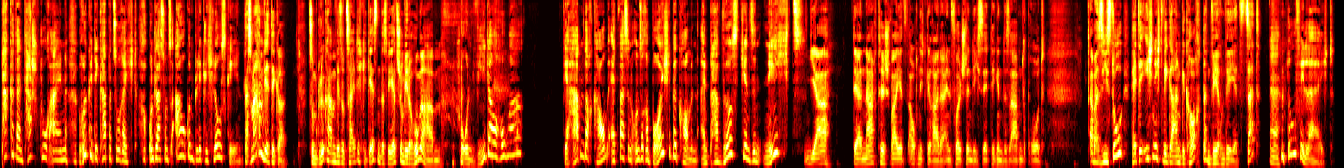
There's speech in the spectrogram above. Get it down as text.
Packe dein Taschentuch ein, rücke die Kappe zurecht und lass uns augenblicklich losgehen. Das machen wir, Dicker. Zum Glück haben wir so zeitig gegessen, dass wir jetzt schon wieder Hunger haben. Schon wieder Hunger? Wir haben doch kaum etwas in unsere Bäuche bekommen. Ein paar Würstchen sind nichts. Ja, der Nachtisch war jetzt auch nicht gerade ein vollständig sättigendes Abendbrot. Aber siehst du, hätte ich nicht vegan gekocht, dann wären wir jetzt satt. Äh, du vielleicht.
